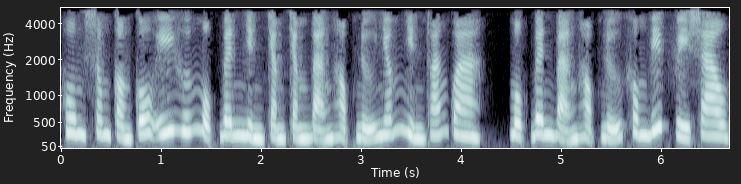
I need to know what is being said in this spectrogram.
hôn xong còn cố ý hướng một bên nhìn chằm chằm bạn học nữ nhóm nhìn thoáng qua, một bên bạn học nữ không biết vì sao,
